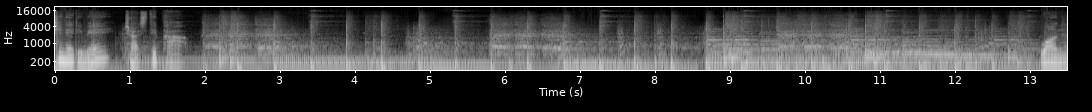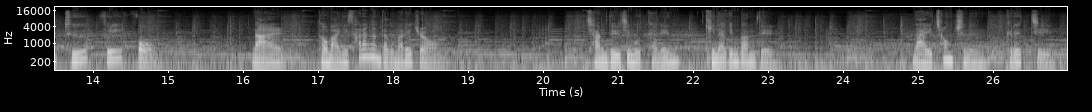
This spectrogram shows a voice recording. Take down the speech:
신혜림의 Just Pop One, two, three, four. 날더 많이 사랑한다고 말해줘. 잠들지 못하는 기나긴 밤들. 나의 청춘은 그랬지.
